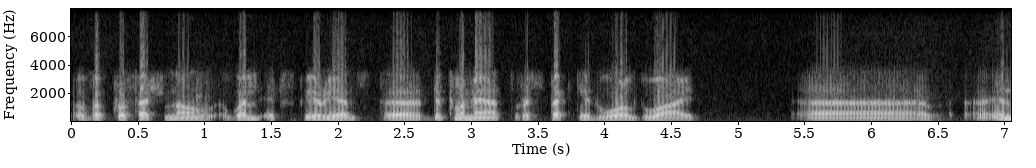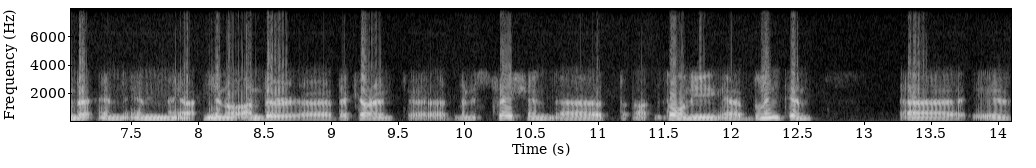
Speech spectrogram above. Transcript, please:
of a professional, well-experienced uh, diplomat, respected worldwide, in the in, in you know under the current administration, Tony Blinken is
